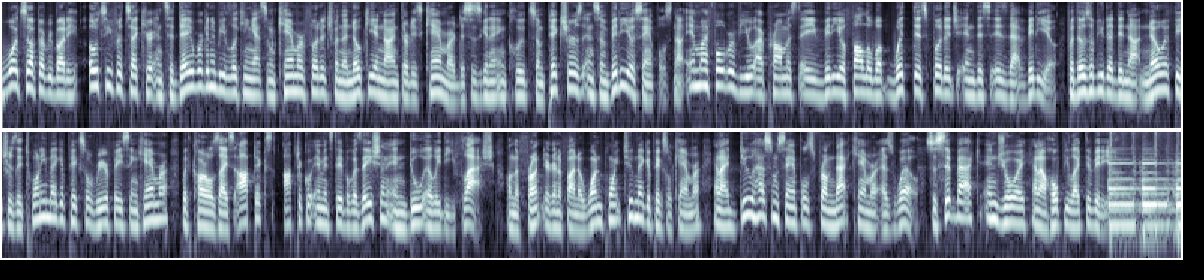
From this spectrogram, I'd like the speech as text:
What's up everybody, OT for Tech here and today we're going to be looking at some camera footage from the Nokia 930's camera. This is going to include some pictures and some video samples. Now in my full review I promised a video follow-up with this footage and this is that video. For those of you that did not know, it features a 20 megapixel rear facing camera with Carl Zeiss optics, optical image stabilization, and dual LED flash. On the front you're going to find a 1.2 megapixel camera and I do have some samples from that camera as well. So sit back, enjoy, and I hope hope you liked the video.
